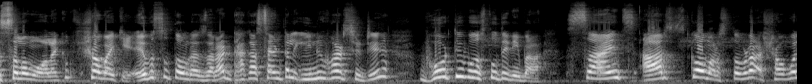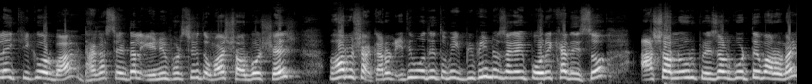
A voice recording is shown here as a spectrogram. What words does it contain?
আসসালামু আলাইকুম সবাইকে। এবছর তোমরা যারা ঢাকা সেন্ট্রাল ইউনিভার্সিটির ভর্তি প্রস্তুতি নিবা, সায়েন্স, আর্টস, কমার্স, তোমরা সকলেই কি করবা? ঢাকা সেন্ট্রাল ইউনিভার্সিটি তোমার সর্বশেষ ভরসা, কারণ ইতিমধ্যে তুমি বিভিন্ন জায়গায় পরীক্ষা দিছো আশানুরূপ রেজাল্ট করতে পারো নাই,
